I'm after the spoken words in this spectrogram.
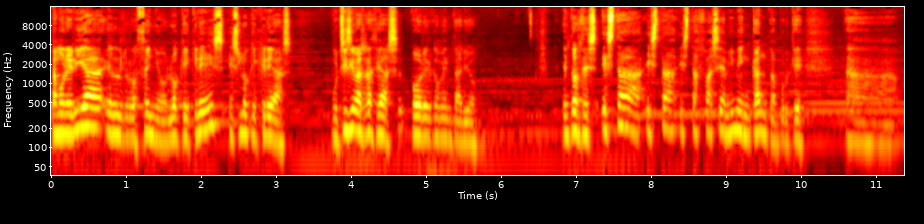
La monería, el roceño, lo que crees es lo que creas. Muchísimas gracias por el comentario. Entonces, esta, esta, esta fase a mí me encanta porque uh,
